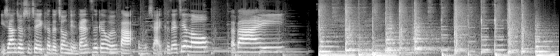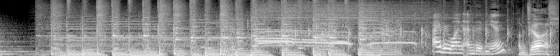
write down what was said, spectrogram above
以上就是这一课的重点单词跟文法，我们下一课再见喽，拜拜。Everyone, I'm Vivian, I'm Josh.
